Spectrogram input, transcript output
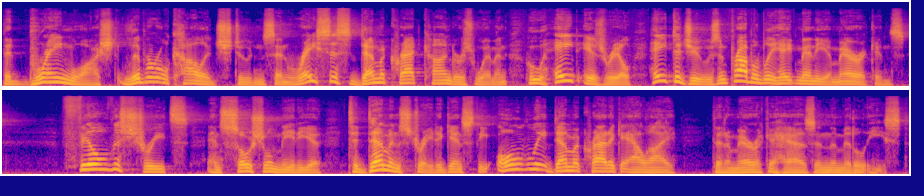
that brainwashed liberal college students and racist Democrat congresswomen who hate Israel, hate the Jews, and probably hate many Americans fill the streets and social media to demonstrate against the only Democratic ally that America has in the Middle East?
